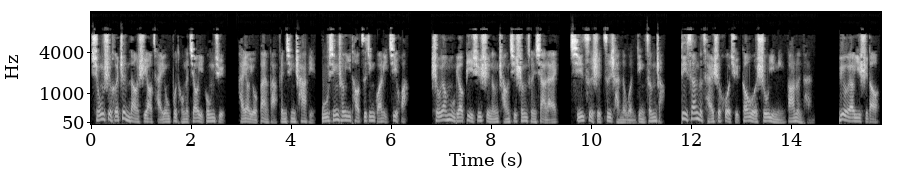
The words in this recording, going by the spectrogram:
熊市和震荡时要采用不同的交易工具，还要有办法分清差别。五、形成一套资金管理计划。首要目标必须是能长期生存下来，其次是资产的稳定增长，第三个才是获取高额收益。敏发论坛六要意识到，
